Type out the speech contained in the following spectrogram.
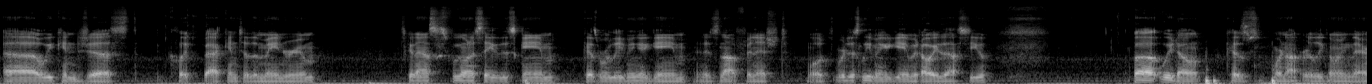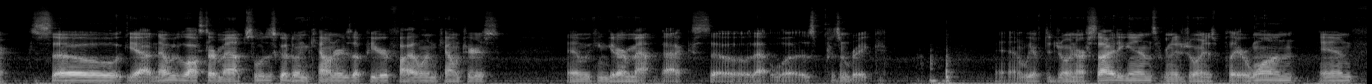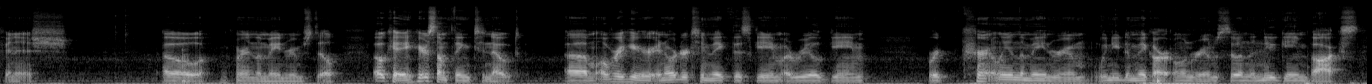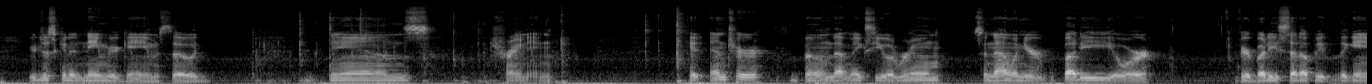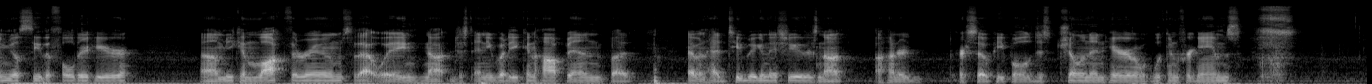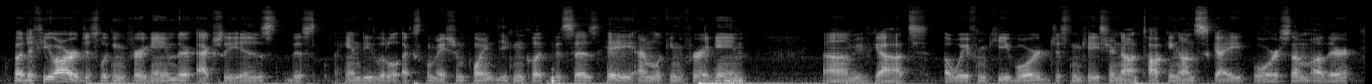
uh, we can just click back into the main room. It's gonna ask us if we want to save this game because we're leaving a game and it's not finished. Well, we're just leaving a game, it always asks you. But we don't because we're not really going there. So yeah, now we've lost our map. So we'll just go to encounters up here, file encounters, and we can get our map back. So that was Prison Break. And we have to join our side again. So we're going to join as player one and finish. Oh, we're in the main room still. Okay, here's something to note um, over here, in order to make this game a real game, we're currently in the main room. We need to make our own room. So in the new game box, you're just going to name your game. So Dan's Training. Hit enter. Boom. That makes you a room. So now when your buddy or if your buddy set up the game, you'll see the folder here. Um, you can lock the room so that way not just anybody can hop in, but haven't had too big an issue. There's not a hundred or so people just chilling in here looking for games. But if you are just looking for a game, there actually is this handy little exclamation point you can click that says, "Hey, I'm looking for a game." Um, you've got away from keyboard, just in case you're not talking on Skype or some other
